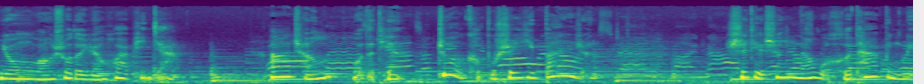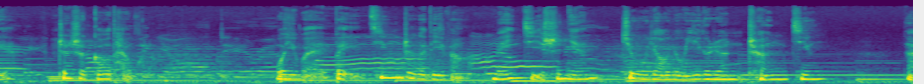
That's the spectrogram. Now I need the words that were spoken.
用王朔的原话评价：“阿成，我的天，这可不是一般人。史铁生拿我和他并列，真是高抬我了。我以为北京这个地方每几十年就要有一个人成精，那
